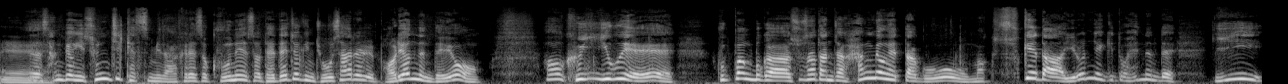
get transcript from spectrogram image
예. 상병이 순직했습니다. 그래서 군에서 대대적인 조사를 벌였는데요. 어, 그 이후에 국방부가 수사단장 항명했다고 막 수계다 이런 얘기도 했는데 이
